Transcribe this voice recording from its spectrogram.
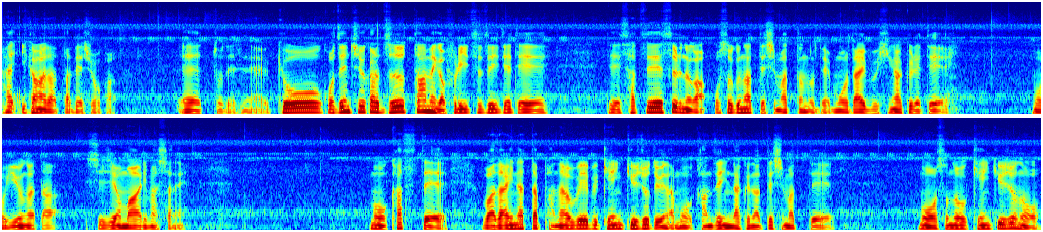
はい、いかがだったでしょうか？えー、っとですね、今日午前中からずっと雨が降り続いてて、で、撮影するのが遅くなってしまったので、もうだいぶ日が暮れて、もう夕方、7時を回りましたね。もうかつて話題になったパナウェーブ研究所というのはもう完全になくなってしまって、もうその研究所の、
